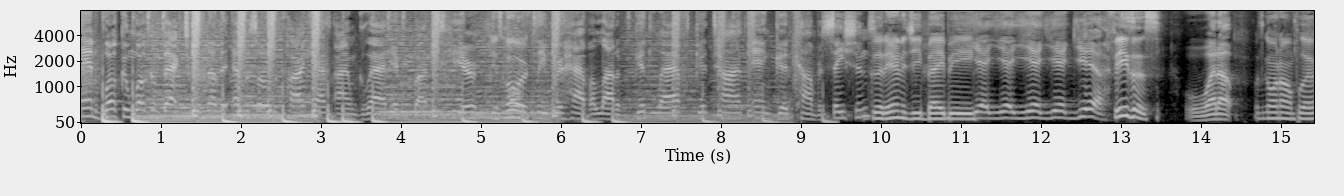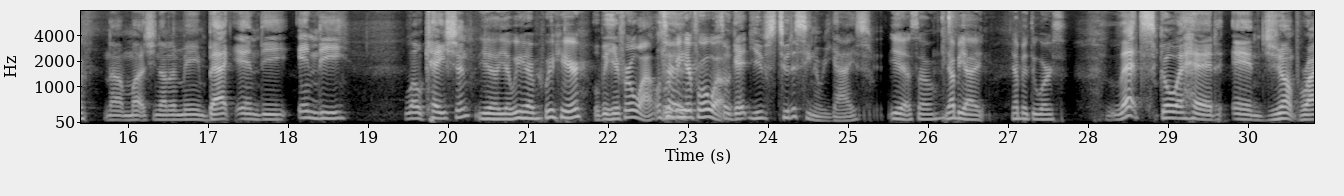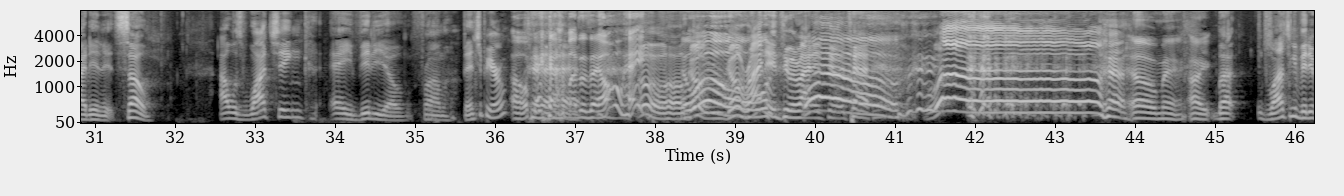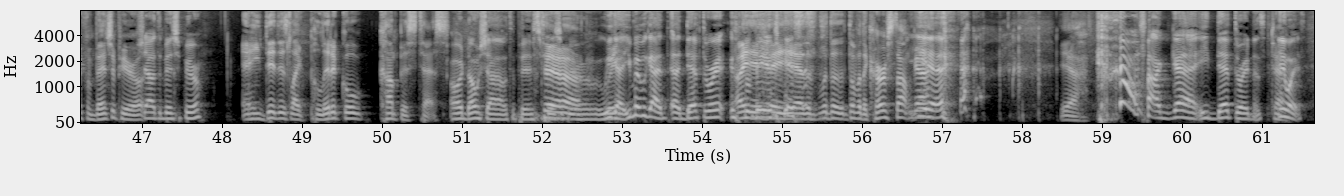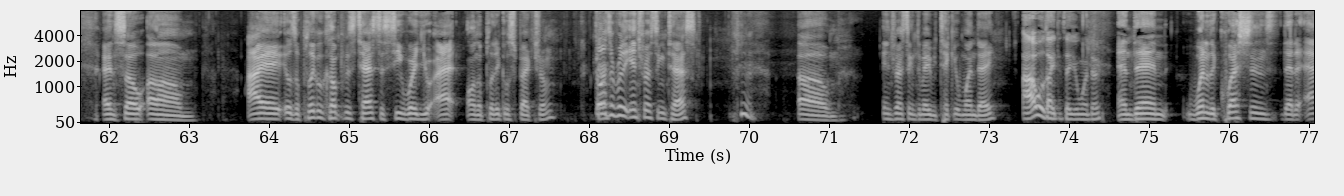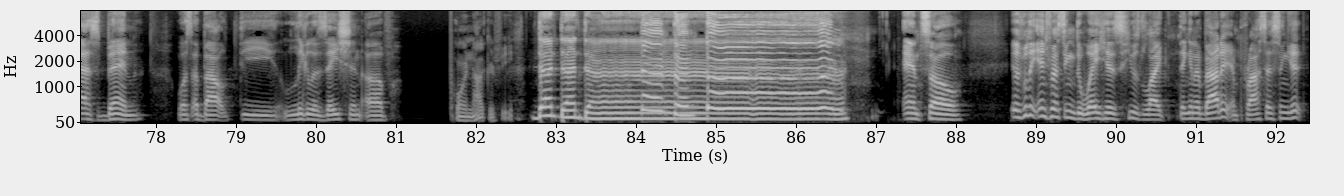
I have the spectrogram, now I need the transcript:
welcome, welcome back to another episode of the podcast. I'm glad everybody's here. Yes, Lord. Hopefully, we have a lot of good laughs, good times, and good conversations. good energy baby Yeah, yeah, yeah, yeah, yeah. Feezus. What up? what's going on player Not much, you know what I mean? Back in the indie location. yeah yeah we here we're here We'll be here for a while. we'll be here for a while So get used to the scenery, guys. yeah so y'all be alright y'all been through worse let's go ahead and jump right in it. So, I was watching a video from Ben Shapiro. oh okay i'm about to say oh hey Oh, go, Whoa. go right into it, right Whoa. into it. Whoa! oh man all right but I was watching a video from Ben Shapiro, shout out to ben shapiro and he did this like political compass test. or don't shout out to Ben. Shapiro. We Wait. got you remember we got a death threat Oh yeah, yeah, yeah. The, with the, the, with the curve stomp guy. yeah. yeah. oh my god, he death threatened us. Anyways, And so um I it was a political compass test to see where you're at on the political spectrum. That was a really interesting test. Um interesting to maybe take it one day. I would like to take it one day. And then one of the questions that it asked Ben was about the legalization of pornography. Dun dun dun. Dun, dun, dun. And so it was really interesting the way his he was like thinking about it and processing it.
